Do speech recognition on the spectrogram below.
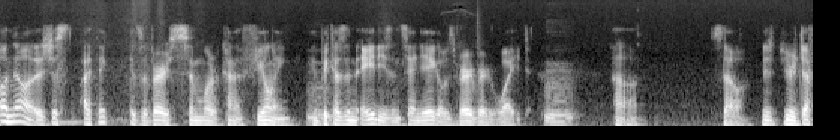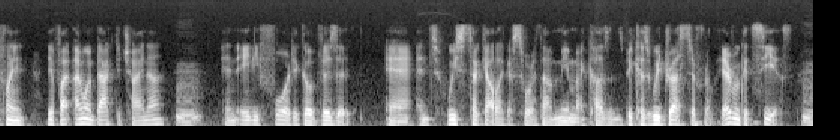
Oh no, it's just I think it's a very similar kind of feeling Mhm. because in the '80s in San Diego it was very very white. hmm Uh, so you're you're definitely. If I, I went back to China hmm in '84 to go visit, and we stuck out like a sore thumb, me and my cousins, because we dressed differently. Everyone could see us. You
